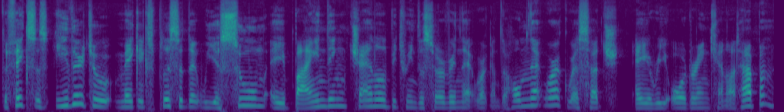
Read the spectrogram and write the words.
The fix is either to make explicit that we assume a binding channel between the serving network and the home network where such a reordering cannot happen,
